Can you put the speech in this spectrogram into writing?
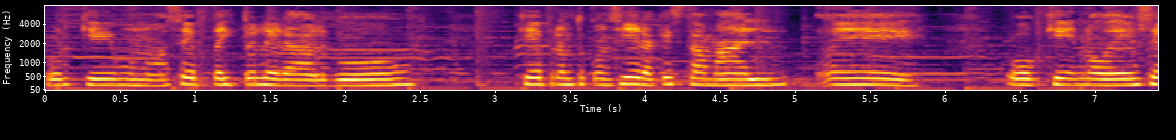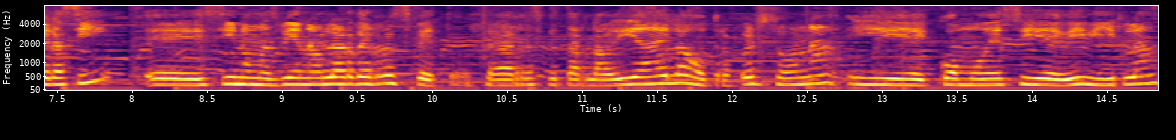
porque uno acepta y tolera algo que de pronto considera que está mal eh, o que no debe ser así, eh, sino más bien hablar de respeto, o sea, respetar la vida de la otra persona y de cómo decide vivirla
